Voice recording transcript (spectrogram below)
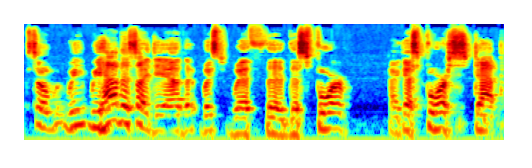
so we, we have this idea that was with the, this four, I guess, four step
